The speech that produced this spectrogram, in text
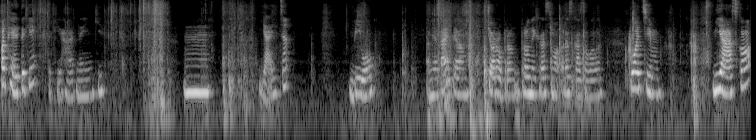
Пакетики такі гарненькі. Яйця. Біо. Пам'ятаєте, я вам вчора про, про них розказувала. Потім м'яско.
